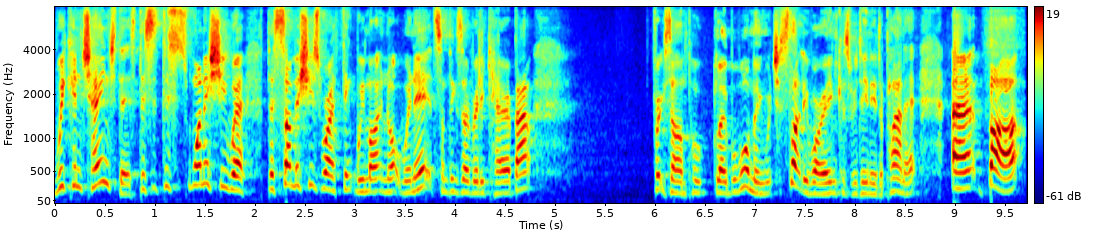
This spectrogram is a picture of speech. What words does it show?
We can change this. This is, this is one issue where there's some issues where I think we might not win it, some things I really care about. For example, global warming, which is slightly worrying because we do need a planet. Uh, but,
